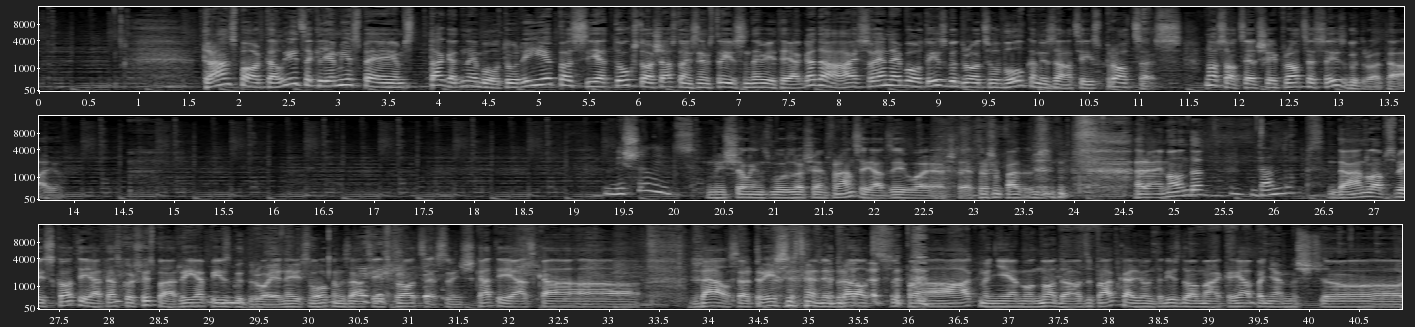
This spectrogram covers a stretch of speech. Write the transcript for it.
Transporta līdzekļiem iespējams tagad nebūtu riepas, ja 1839. gadā ASV nebūtu izgudrots vulkanizācijas process. Nosauciet šī procesa izgudrotāju. Mišelins. Mišelins būs droši vien Francijā. Turpat Raimonda. Dunlops. Dunlops bija Skotijā tas, kurš vispār riepu izgudroja, nevis vulkanizācijas procesu. Viņš skatījās, kā dēls ar trīsriteni brauc pa akmeņiem un nodaudz pakaļ, un tad izdomāja, ka jāpaņem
